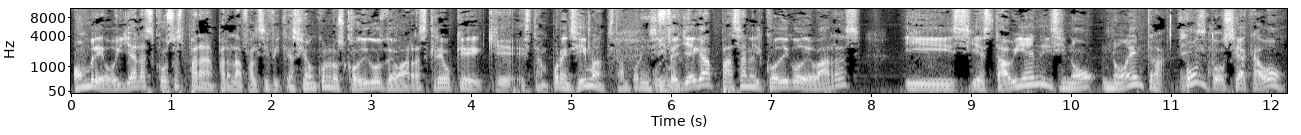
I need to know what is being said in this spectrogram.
Hombre, hoy ya las cosas para, para la falsificación con los códigos de barras creo que, que están por encima. Están por encima. Usted llega, pasan el código de barras y si está bien y si no, no entra. Punto, Exacto. se acabó.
